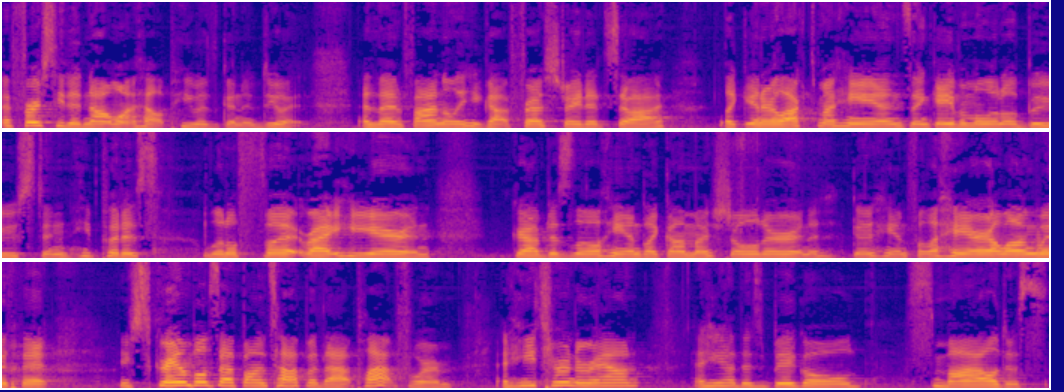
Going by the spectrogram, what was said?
at first he did not want help. He was going to do it. And then finally he got frustrated, so I like interlocked my hands and gave him a little boost and he put his little foot right here and grabbed his little hand like on my shoulder and a good handful of hair along with it. He scrambles up on top of that platform and he turned around and he had this big old smile just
